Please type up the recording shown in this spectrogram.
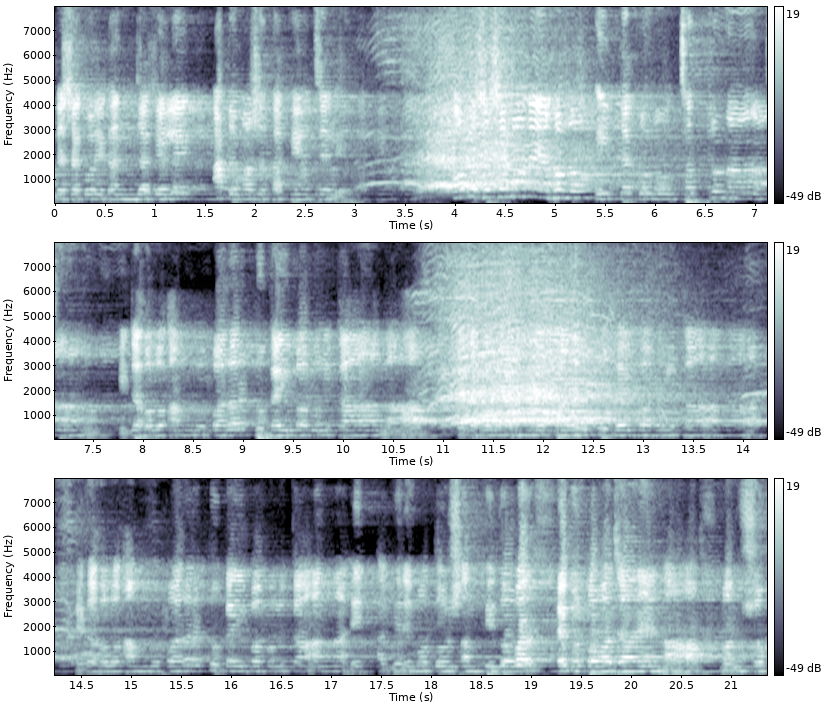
নেশা করে গাঞ্জা খেলে, আট মাসে থাকে জেলে। এইটা ছাত্র না। এটা হলো পাড়ার বাবুল কানা। এটা হলো পাড়ার বাবুল কানা। হে আগের মতো শান্তি এখন পাওয়া যায় না। মানুষ সব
